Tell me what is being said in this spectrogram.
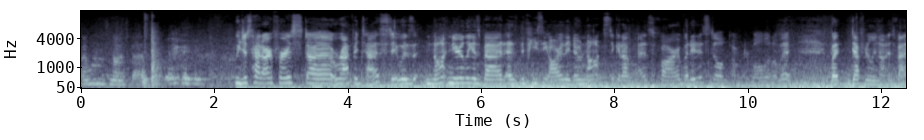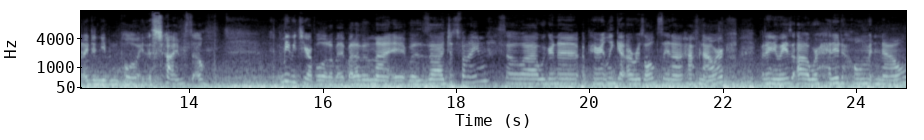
that one was not as bad. we just had our first uh, rapid test. It was not nearly as bad as the PCR. They do not stick it up as far, but it is still uncomfortable a little bit. But definitely not as bad. I didn't even pull away this time, so it made me tear up a little bit. But other than that, it was uh, just fine. So uh, we're gonna apparently get our results in a half an hour. But anyways, uh, we're headed home now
